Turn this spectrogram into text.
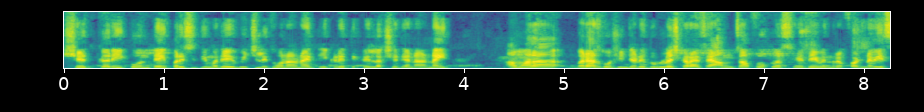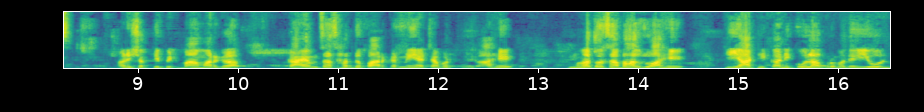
शेतकरी कोणत्याही परिस्थितीमध्ये विचलित होणार नाहीत इकडे तिकडे लक्ष देणार नाहीत. आम्हाला बऱ्याच गोष्टींच्याकडे दुर्लक्ष करायचं आहे आमचा फोकस हे देवेंद्र फडणवीस आणि शक्तीपीठ महामार्ग कायमचाच हद्दपार करणे याच्यावरती आहे. महत्त्वाचा भाग जो आहे की या ठिकाणी कोल्हापूरमध्ये येऊन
